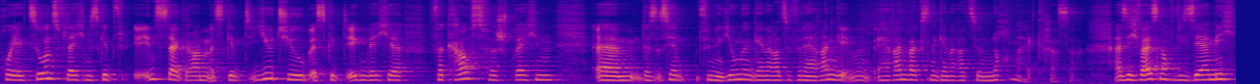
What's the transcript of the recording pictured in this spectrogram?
Projektionsflächen, es gibt Instagram, es gibt YouTube, es gibt irgendwelche Verkaufsversprechen. Ähm, das ist ja für eine junge Generation, für eine herange heranwachsende Generation noch mal krasser. Also ich weiß noch, wie sehr mich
